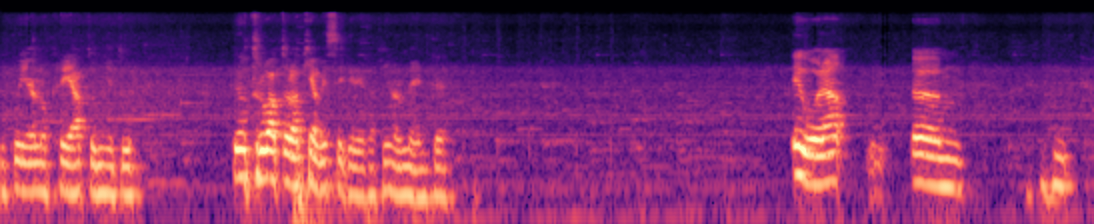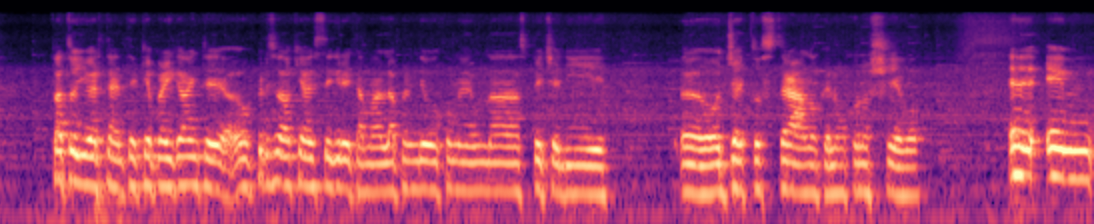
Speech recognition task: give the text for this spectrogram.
in cui hanno creato Mewtwo. E ho trovato la chiave segreta finalmente. E ora um, fatto divertente che praticamente ho preso la chiave segreta ma la prendevo come una specie di uh, oggetto strano che non conoscevo e, e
